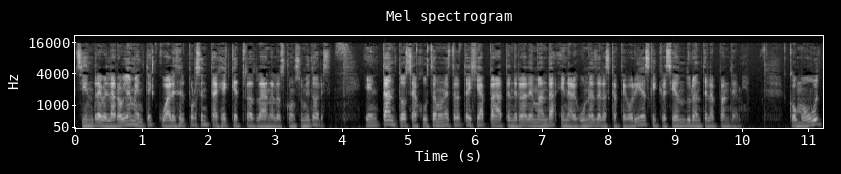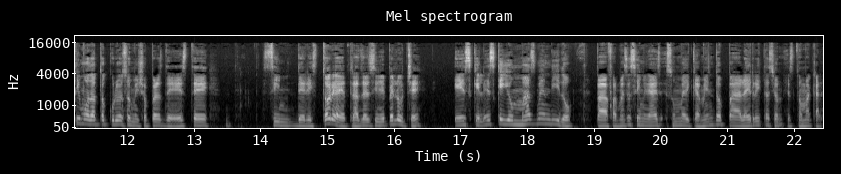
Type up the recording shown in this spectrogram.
sin revelar obviamente cuál es el porcentaje que trasladan a los consumidores. En tanto, se ajustan una estrategia para atender la demanda en algunas de las categorías que crecieron durante la pandemia. Como último dato curioso, mis shoppers, de este de la historia detrás del cine peluche, es que el esquello más vendido para farmacias similares es un medicamento para la irritación estomacal.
